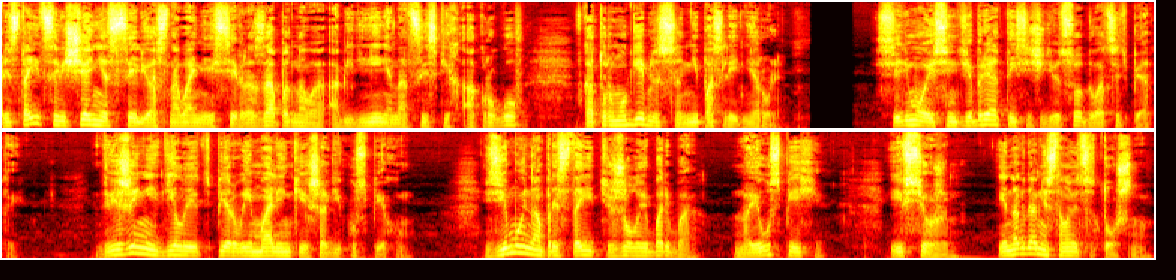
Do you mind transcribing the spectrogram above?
Предстоит совещание с целью основания северо-западного объединения нацистских округов, в котором у Геббельса не последняя роль. 7 сентября 1925. Движение делает первые маленькие шаги к успеху. Зимой нам предстоит тяжелая борьба, но и успехи. И все же, иногда мне становится тошно,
